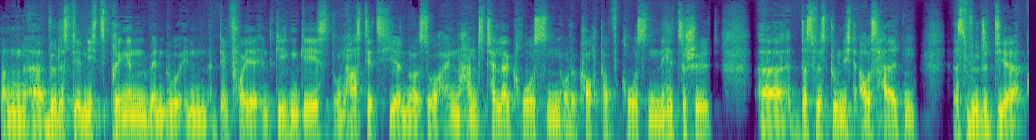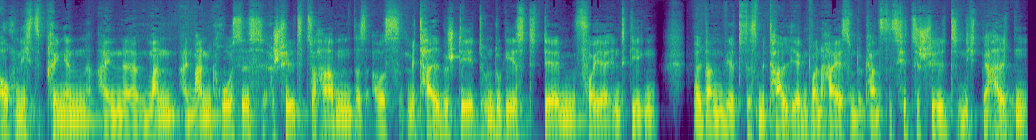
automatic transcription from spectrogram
Dann äh, würde es dir nichts bringen, wenn du in dem Feuer entgegengehst und hast jetzt hier nur so einen Handteller großen oder Kochtopf großen Hitzeschild. Äh, das wirst du nicht aushalten. Es würde dir auch nichts bringen, ein Mann, ein Mann großes Schild zu haben, das aus Metall besteht und du gehst dem Feuer entgegen, weil dann wird das Metall irgendwann heiß und du kannst das Hitzeschild nicht mehr halten.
